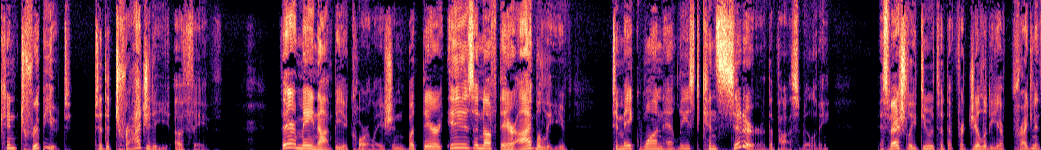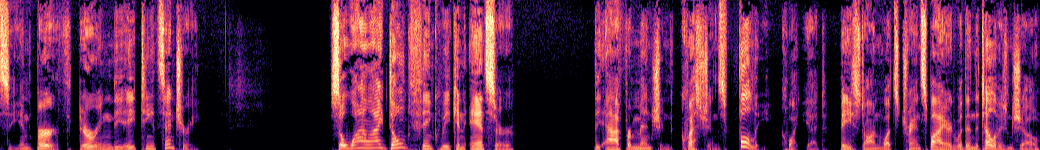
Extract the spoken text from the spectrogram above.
contribute to the tragedy of faith? There may not be a correlation, but there is enough there, I believe, to make one at least consider the possibility especially due to the fragility of pregnancy and birth during the 18th century. So while I don't think we can answer the aforementioned questions fully quite yet, based on what's transpired within the television show,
